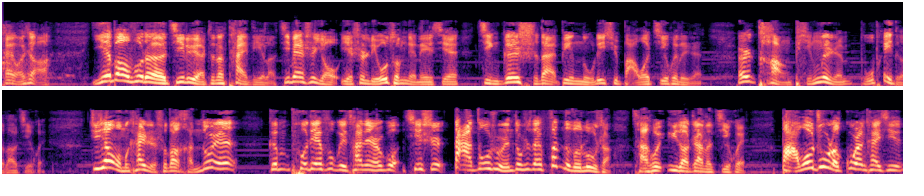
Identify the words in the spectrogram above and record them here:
开个玩笑啊，一夜暴富的几率啊真的太低了，即便是有，也是留存给那些紧跟时代并努力去把握机会的人，而躺平的人不配得到机会。就像我们开始说到，很多人跟破天富贵擦肩而过，其实大多数人都是在奋斗的路上才会遇到这样的机会，把握住了固然开心，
